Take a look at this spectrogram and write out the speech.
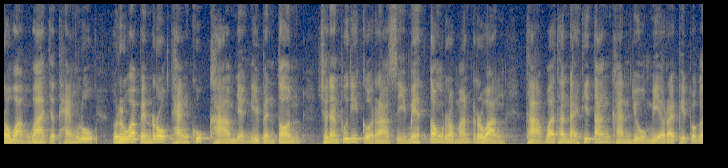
ระวังว่าจะแท้งลูก หรือว่าเป็นโรคแท้งคุกคามอย่างนี้เป็นต้น ฉะนั้นผู้ที่เกิดราศีเมษต้องระมัดระวังถ้าหากว่าท่านใดที่ตั้งครรภ์อยู่มีอะไรผิดปก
